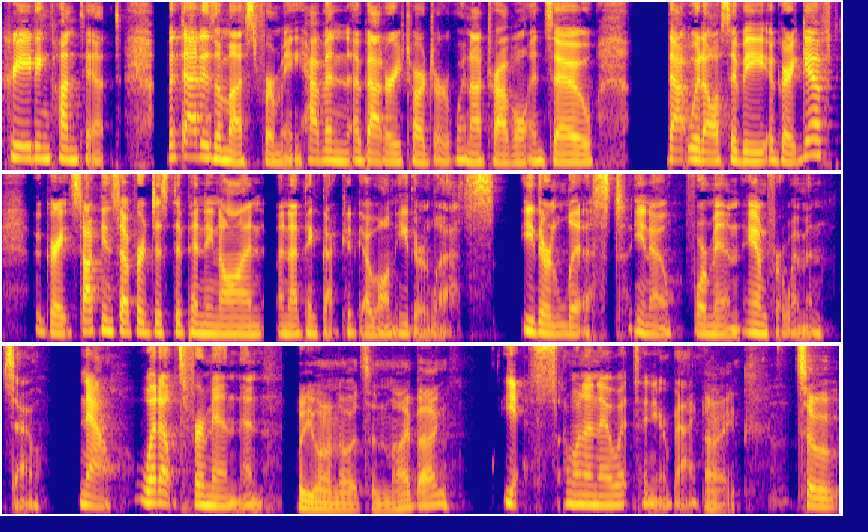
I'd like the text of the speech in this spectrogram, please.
creating content. But that is a must for me, having a battery charger when I travel. And so that would also be a great gift, a great stocking stuffer, just depending on, and I think that could go on either list, either list, you know, for men and for women. So now, what else for men then? What do you want to know? What's in my bag? Yes, I want to know what's in your bag. All right. So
